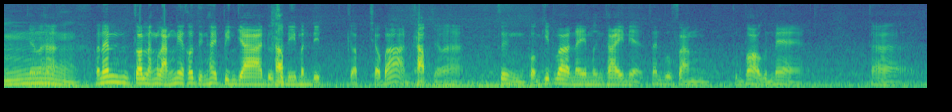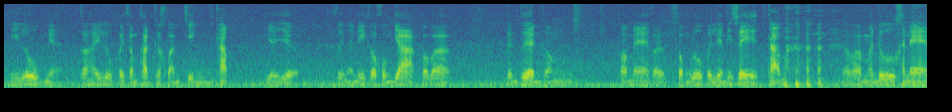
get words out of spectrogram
อืม ใช่ไหมฮะเพราะฉะนั้นตอนหลังๆเนี่ยเขาถึงให้ปริญญาดุษฎีบัณฑิตกับชาวบ้านครับ ใช่ไหมฮะซึ่งผมคิดว่าในเมืองไทยเนี่ยท่านผู้ฟังคุณพ่อคุณแม่ ถ้ามีลูกเนี่ยก็ให้ลูกไปสัมผัสกับความจริง ครับ เยอะๆ ซึ่งอันนี้ก็คงยากเพราะว่าเพื่อนๆของ พ่อแม่ก็ส่งลูกไปเรียนพิเศษ ครับ แล้วก็มาดูคะแนน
